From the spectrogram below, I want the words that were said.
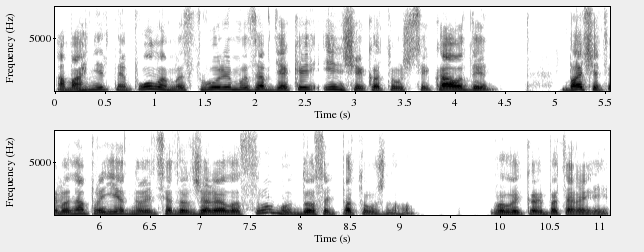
А магнітне поле ми створюємо завдяки іншій катушці К1. Бачите, вона приєднується до джерела струму досить потужного, великої батареї.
